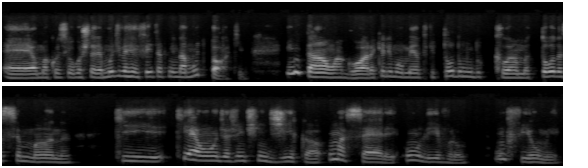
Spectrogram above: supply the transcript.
é uma coisa que eu gostaria muito de ver refeita, porque me dá muito toque. Então, agora, aquele momento que todo mundo clama toda semana, que, que é onde a gente indica uma série, um livro, um filme,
